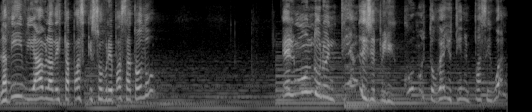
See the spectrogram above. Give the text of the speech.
La Biblia habla de esta paz que sobrepasa todo. El mundo no entiende. Dice, pero ¿cómo estos gallos tienen paz igual?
